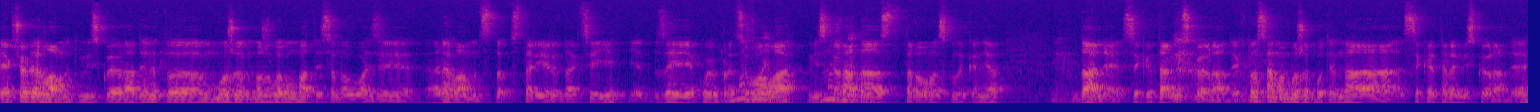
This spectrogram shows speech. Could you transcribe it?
якщо регламент міської ради, то може можливо матися на увазі регламент ста- старої редакції, за якою працювала Можливо. міська Можливо. рада старого скликання. Далі, секретар міської ради. Хто саме може бути на секретаря міської ради?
